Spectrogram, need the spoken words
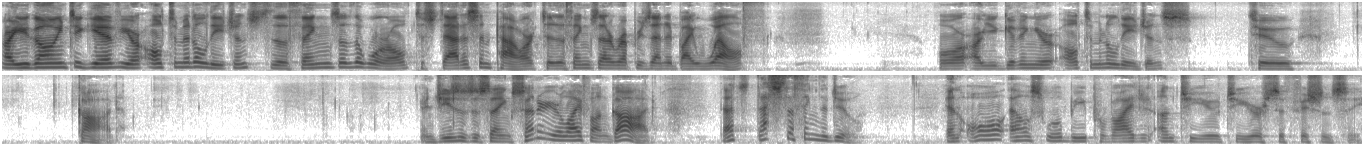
Are you going to give your ultimate allegiance to the things of the world, to status and power, to the things that are represented by wealth? Or are you giving your ultimate allegiance to God. And Jesus is saying, center your life on God. That's, that's the thing to do. And all else will be provided unto you to your sufficiency.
